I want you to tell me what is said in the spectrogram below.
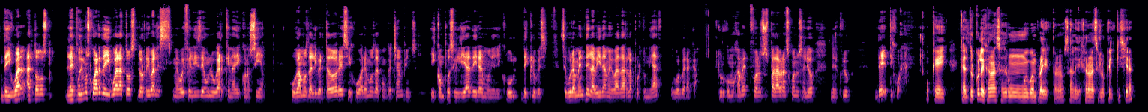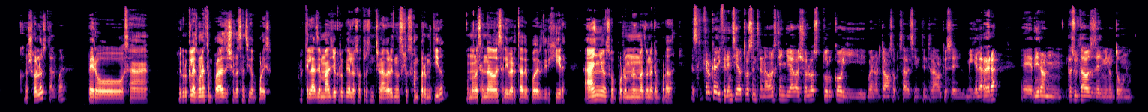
de igual a todos Le pudimos jugar de igual a todos los rivales. Me voy feliz de un lugar que nadie conocía. Jugamos la Libertadores y jugaremos la Conca Champions, y con posibilidad de ir al Mundial de Clubes. Seguramente la vida me va a dar la oportunidad de volver acá. Turco Mohamed fueron sus palabras cuando salió del club de Tijuana. Ok, que al turco le dejaron hacer un muy buen proyecto, ¿no? O sea, le dejaron hacer lo que él quisiera con Cholos. Tal cual. Pero, o sea, yo creo que las buenas temporadas de Cholos han sido por eso. Porque las demás yo creo que los otros entrenadores no se los han permitido o no les han dado esa libertad de poder dirigir años o por lo menos más de una temporada. Es que creo que a diferencia de otros entrenadores que han llegado a Cholos, Turco y bueno, ahorita vamos a pasar al siguiente entrenador que es el Miguel Herrera, eh, dieron resultados desde el minuto uno.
